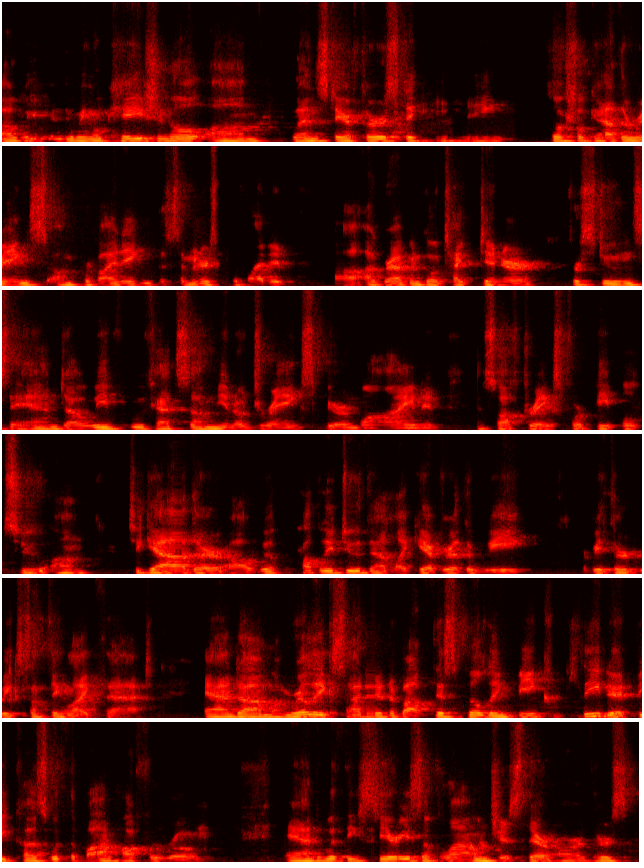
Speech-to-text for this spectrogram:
Uh, we've been doing occasional um, Wednesday or Thursday evening social gatherings, um, providing the seminars provided uh, a grab and go type dinner for students. And uh, we've, we've had some, you know, drinks, beer and wine and, and soft drinks for people to, um, to gather. Uh, we'll probably do that like every other week, every third week, something like that. And um, I'm really excited about this building being completed because with the Bonhoeffer room and with these series of lounges, there are, there's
